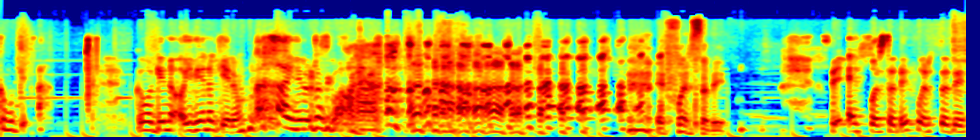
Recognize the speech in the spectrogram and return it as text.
como que, ah, como que no, hoy día no quiero, y el otro así como, ah. Esfuérzate. Esfuérzate, esfuérzate.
